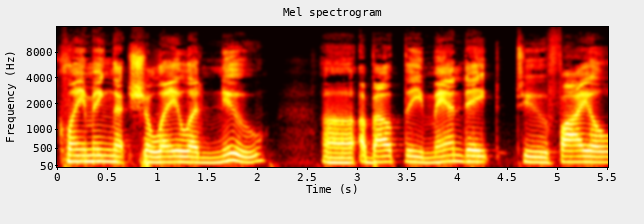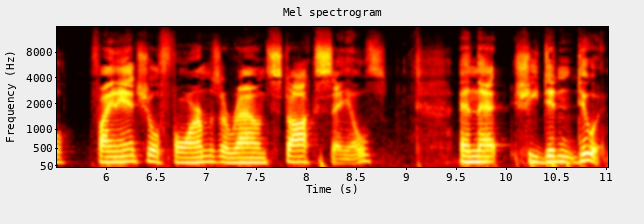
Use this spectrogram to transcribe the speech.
claiming that Shalala knew uh, about the mandate to file financial forms around stock sales and that she didn't do it.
